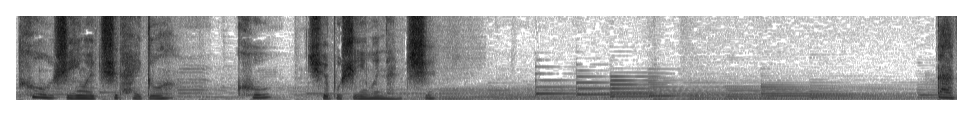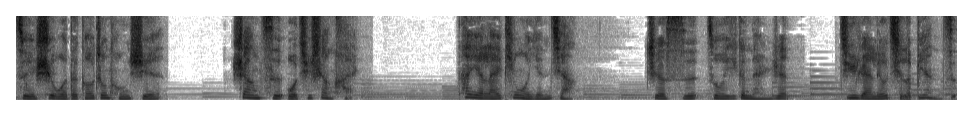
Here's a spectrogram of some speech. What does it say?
吐是因为吃太多，哭却不是因为难吃。大嘴是我的高中同学，上次我去上海，他也来听我演讲。这厮作为一个男人，居然留起了辫子，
